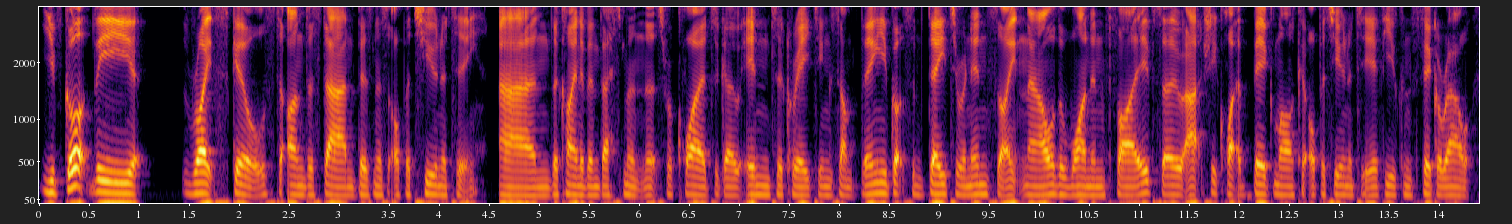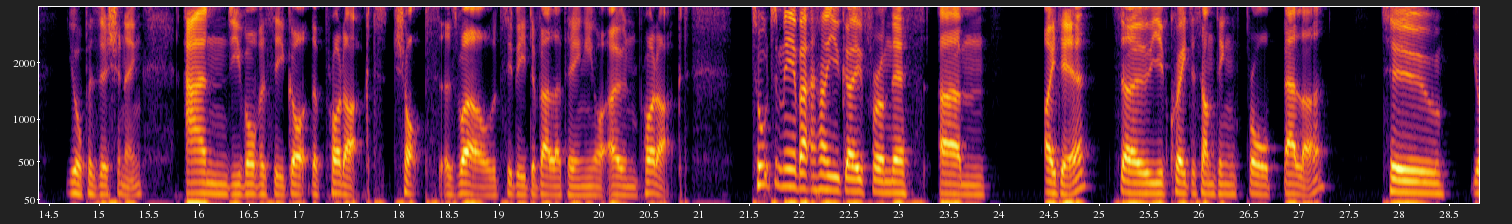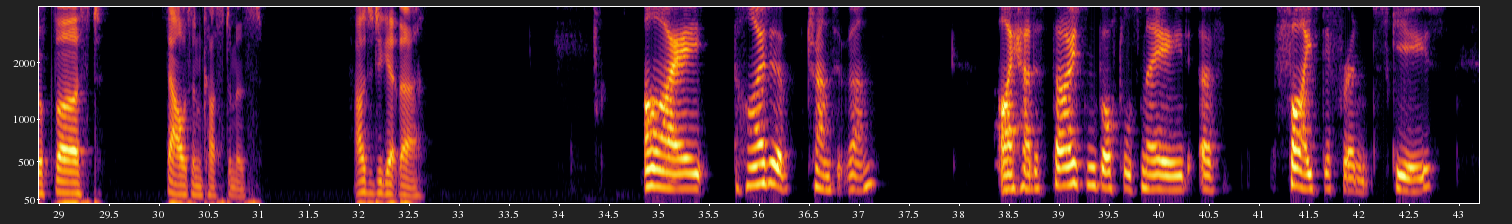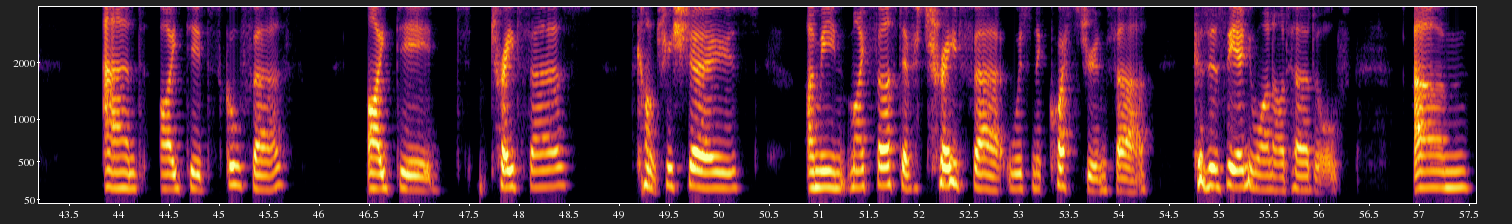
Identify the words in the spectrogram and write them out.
you've got the right skills to understand business opportunity and the kind of investment that's required to go into creating something. You've got some data and insight now, the one in five. So, actually, quite a big market opportunity if you can figure out your positioning. And you've obviously got the product chops as well to be developing your own product. Talk to me about how you go from this um, idea. So, you've created something for Bella to your first thousand customers. How did you get there? I hired a transit van. I had a thousand bottles made of five different SKUs, and I did school fairs. I did trade fairs, country shows. I mean, my first ever trade fair was an equestrian fair because it's the only one I'd heard of. Um,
